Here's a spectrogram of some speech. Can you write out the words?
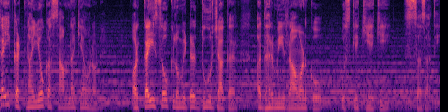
कई कठिनाइयों का सामना किया उन्होंने, और कई सौ किलोमीटर दूर जाकर अधर्मी रावण को उसके किए की सजा दी।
